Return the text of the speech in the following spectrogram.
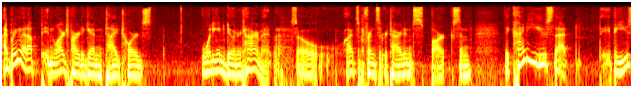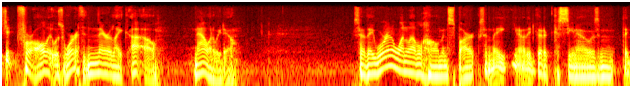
I bring that up in large part again tied towards what are you going to do in retirement? So I had some friends that retired in Sparks, and they kind of used that. They, used it for all it was worth, and they're like, "Uh oh, now what do we do?" So they were in a one-level home in Sparks, and they, you know, they'd go to casinos and they'd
